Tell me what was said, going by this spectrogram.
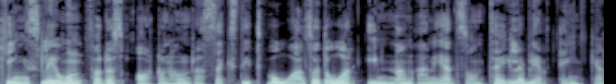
Kingsley och hon föddes 1862, alltså ett år innan Annie Edson Taylor blev änka.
